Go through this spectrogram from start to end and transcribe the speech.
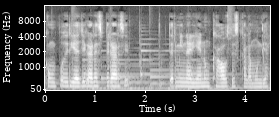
como podría llegar a esperarse, terminaría en un caos de escala mundial.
